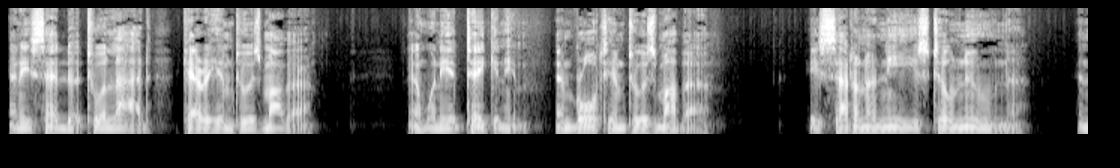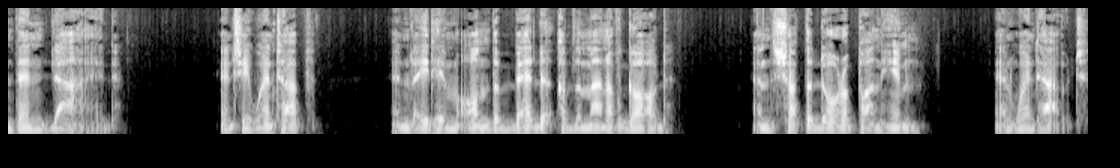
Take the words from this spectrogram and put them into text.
And he said to a lad, Carry him to his mother. And when he had taken him, and brought him to his mother, he sat on her knees till noon, and then died. And she went up, and laid him on the bed of the man of God, and shut the door upon him, and went out.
